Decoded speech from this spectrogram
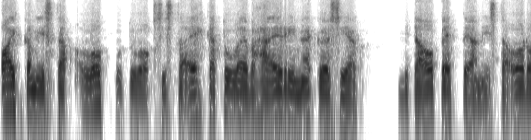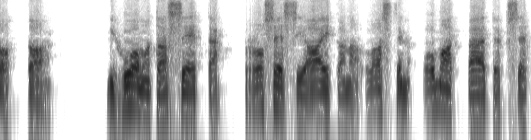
vaikka niistä lopputuloksista ehkä tulee vähän erinäköisiä, mitä opettaja niistä odottaa, niin huomata se, että prosessi aikana lasten omat päätökset,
